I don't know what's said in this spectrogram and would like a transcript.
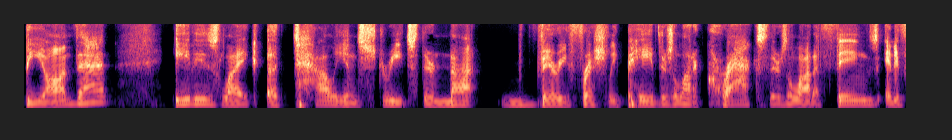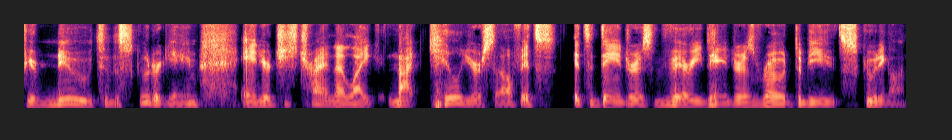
beyond that, it is like Italian streets. They're not very freshly paved. There's a lot of cracks. There's a lot of things. And if you're new to the scooter game and you're just trying to like not kill yourself, it's, it's a dangerous, very dangerous road to be scooting on.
